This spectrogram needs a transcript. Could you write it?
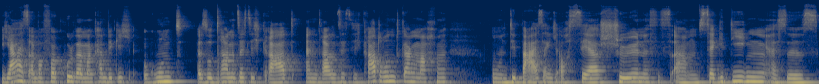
ja, ist einfach voll cool, weil man kann wirklich rund, also 360 Grad, einen 360 Grad Rundgang machen. Und die Bar ist eigentlich auch sehr schön, es ist ähm, sehr gediegen, es ist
